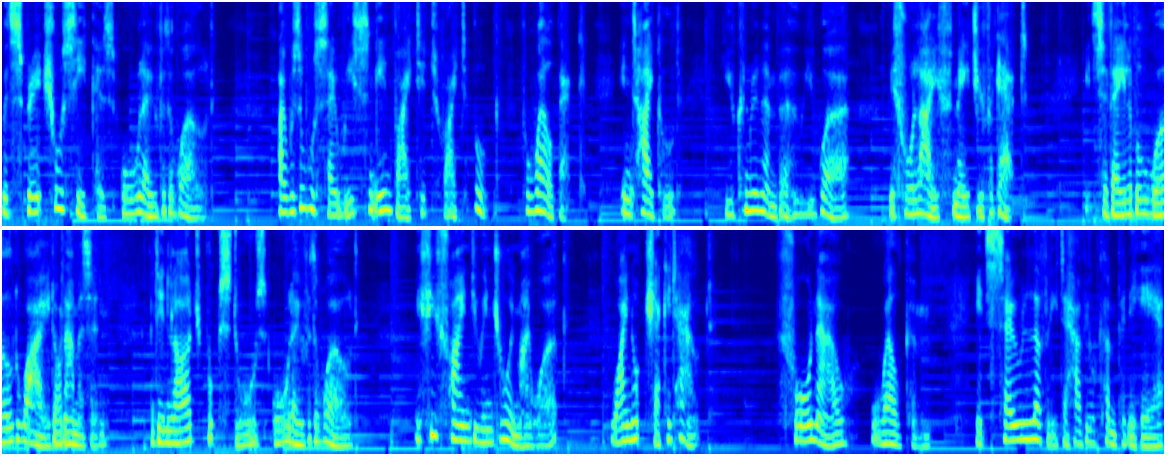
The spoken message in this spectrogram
with spiritual seekers all over the world. I was also recently invited to write a book for Welbeck entitled You Can Remember Who You Were Before Life Made You Forget. It's available worldwide on Amazon and in large bookstores all over the world. If you find you enjoy my work, why not check it out? For now, welcome. It's so lovely to have your company here.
